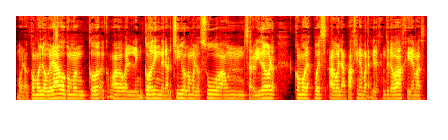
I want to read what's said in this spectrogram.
bueno, cómo lo grabo, cómo, cómo hago el encoding del archivo, cómo lo subo a un servidor, cómo después hago la página para que la gente lo baje y demás.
